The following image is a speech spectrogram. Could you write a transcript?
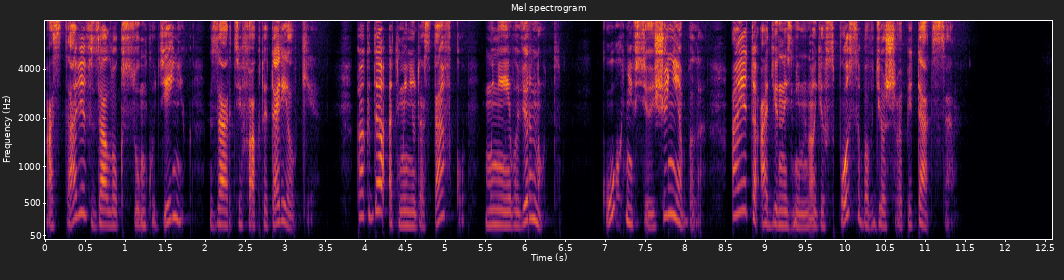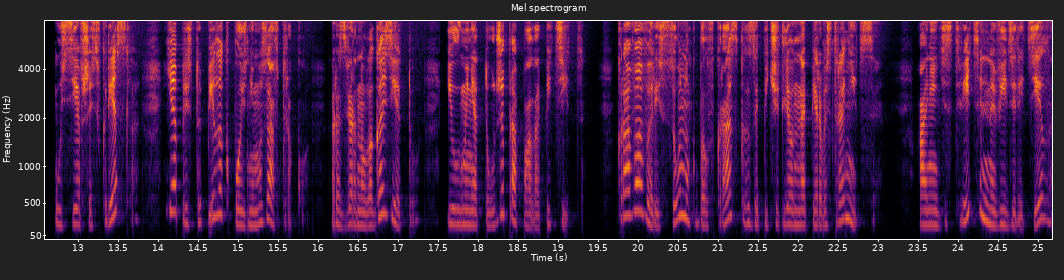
оставив в залог сумку денег за артефакты тарелки. Когда отменю доставку, мне его вернут. Кухни все еще не было, а это один из немногих способов дешево питаться. Усевшись в кресло, я приступила к позднему завтраку, развернула газету, и у меня тут же пропал аппетит. Кровавый рисунок был в красках запечатлен на первой странице. Они действительно видели тело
